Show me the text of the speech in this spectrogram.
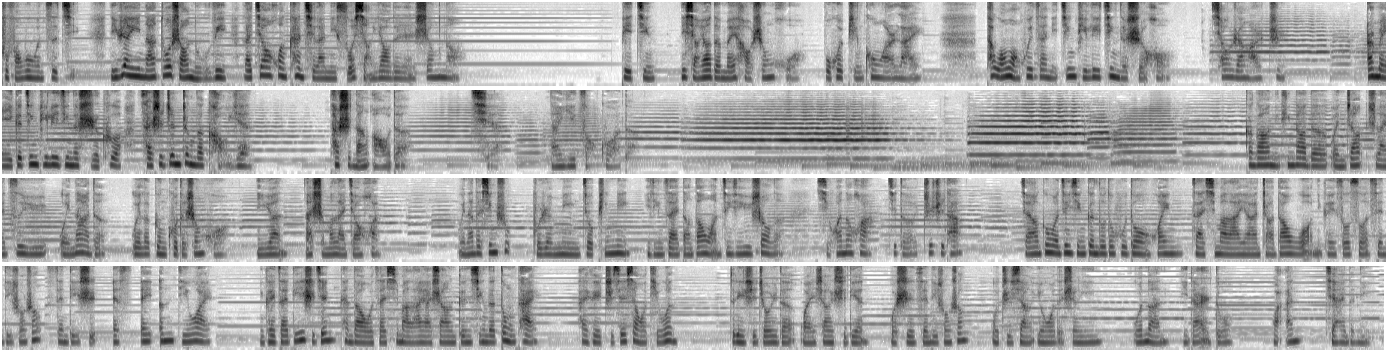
不妨问问自己：你愿意拿多少努力来交换看起来你所想要的人生呢？毕竟，你想要的美好生活不会凭空而来，它往往会在你精疲力尽的时候悄然而至，而每一个精疲力尽的时刻才是真正的考验，它是难熬的，且。难以走过的。刚刚你听到的文章是来自于维纳的《为了更酷的生活，你愿拿什么来交换》。维纳的新书《不认命就拼命》已经在当当网进行预售了，喜欢的话记得支持他。想要跟我进行更多的互动，欢迎在喜马拉雅找到我。你可以搜索 “Sandy 双双 ”，Sandy 是 S A N D Y。你可以在第一时间看到我在喜马拉雅上更新的动态，还可以直接向我提问。这里是周日的晚上十点，我是 Sandy 双双，我只想用我的声音温暖你的耳朵。晚安，亲爱的你。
